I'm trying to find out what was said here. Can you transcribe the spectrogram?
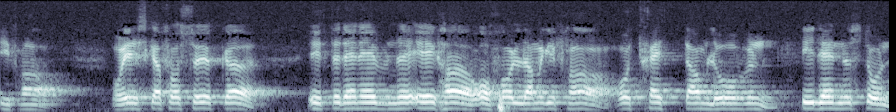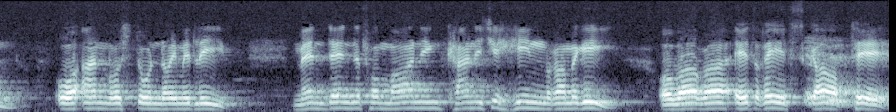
ifra. Og jeg skal forsøke, etter den evne jeg har, å holde meg ifra og trette om loven i denne stund og andre stunder i mitt liv. Men denne formaning kan ikke hindre meg i å være et redskap til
